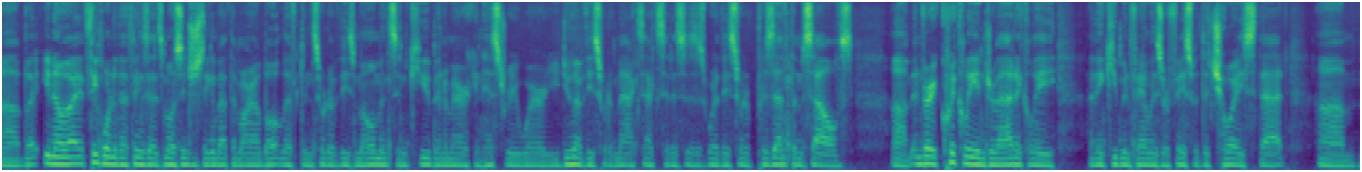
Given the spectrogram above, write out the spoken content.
uh, but you know, I think one of the things that's most interesting about the Mariel boat lift and sort of these moments in Cuban American history where you do have these sort of max exoduses is where they sort of present themselves, um, and very quickly and dramatically, I think Cuban families are faced with the choice that um,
